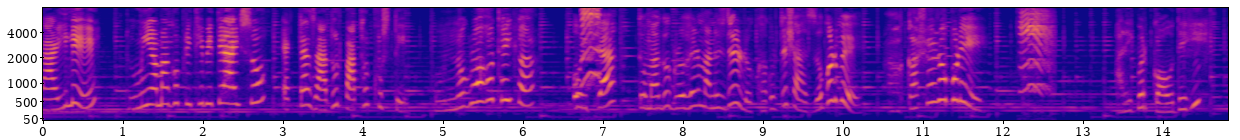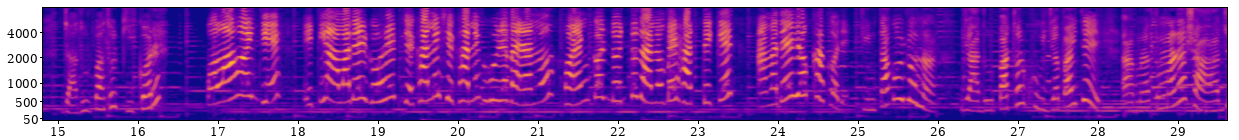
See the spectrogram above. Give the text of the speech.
তাইলে তুমি আমাগো পৃথিবীতে আইছো একটা জাদুর পাথর খুঁজতে। অন্য গ্রহ থেকে ওইটা তোমাকে গ্রহের মানুষদের রক্ষা করতে সাহায্য করবে। আকাশের ওপরে আরেকবার কও দেখি জাদুর পাথর কি করে? বলা হয় যে এটি আমাদের গ্রহের যেখানে সেখানে ঘুরে বেড়ানো ভয়ঙ্কর দৈত্য দানবের হাত থেকে আমাদের রক্ষা করে। চিন্তা করো না জাদুর পাথর খুঁজে পাইতে আমরা তোমারে সাহায্য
